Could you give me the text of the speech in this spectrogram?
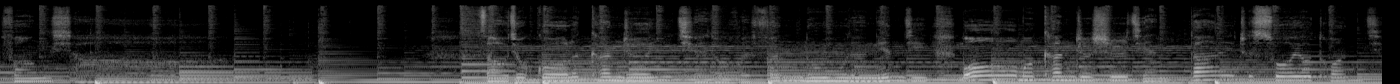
放下？早就过了看着一切都会愤怒的年纪，默默看着时间带着所有团结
